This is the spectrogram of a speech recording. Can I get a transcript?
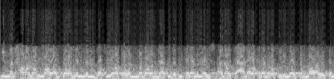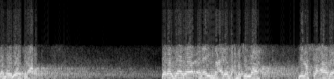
ممن حرمه الله عز وجل البصيرة والنظر النافذة في كلام الله سبحانه وتعالى وكلام رسول الله صلى الله عليه وسلم ولغة العرب. ولا زال الأئمة عليهم رحمة الله من الصحابة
